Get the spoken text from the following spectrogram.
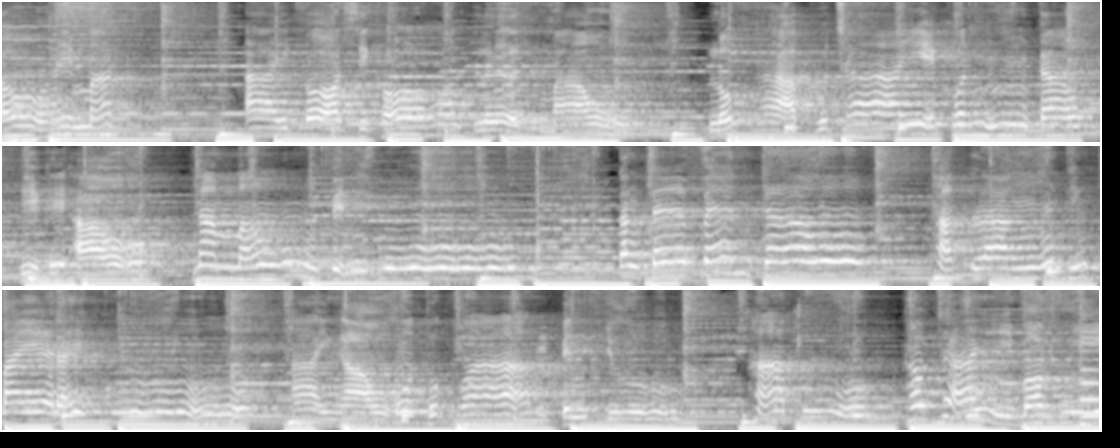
จ้าให้มัก อายก็สิขอเลิกเมา ลบภาพผู้ชายคนเก่า ที่เคยเอาน้ำเมาเป็นมูตั้งแต่แฟนเก่าหักหลังทิ้งไปไรคู่อายเหงาทุกความเป็นอยู่ หาผู้เข้าใจบอกมี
